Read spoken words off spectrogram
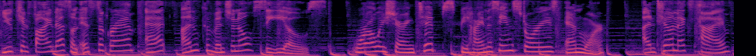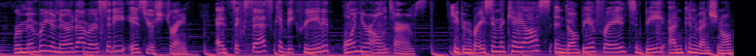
you can find us on Instagram at Unconventional CEOs. We're always sharing tips, behind the scenes stories, and more. Until next time, remember your neurodiversity is your strength and success can be created on your own terms. Keep embracing the chaos and don't be afraid to be unconventional.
